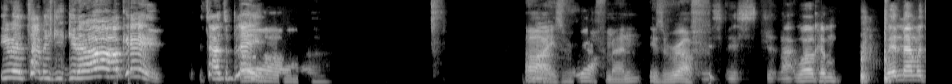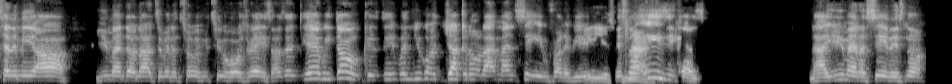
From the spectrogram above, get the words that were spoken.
Even time to get, get it. Oh, okay, it's time to play. Oh. Oh, it's rough, man. It's rough. It's, it's like welcome. When man were telling me, ah, you man don't know how to win a two two horse race, I said, yeah, we don't, because when you got a juggernaut like Man City in front of you, It's mad. not easy, cuz. Now you man are seeing it's not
